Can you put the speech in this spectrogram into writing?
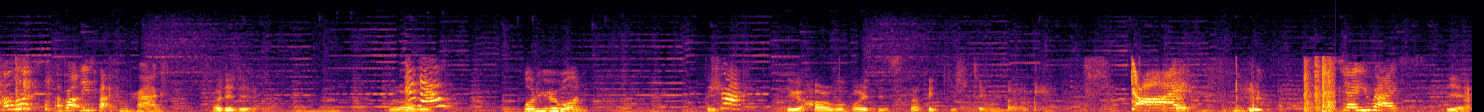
Oh look, I brought these back from Prague. Oh, did you? Mm-hmm. What are they? What do you want? They, Shark. they got horrible voices. I think you should take them back. Die. Share your right. Yeah.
